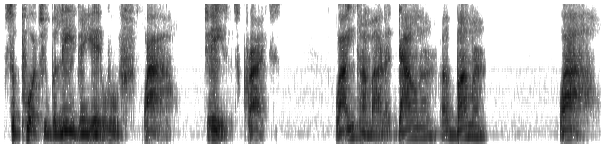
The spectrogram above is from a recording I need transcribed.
support you, believe in you, oof, wow. Jesus Christ. Wow, you talking about a downer, a bummer? Wow.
